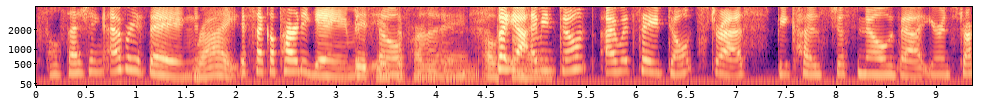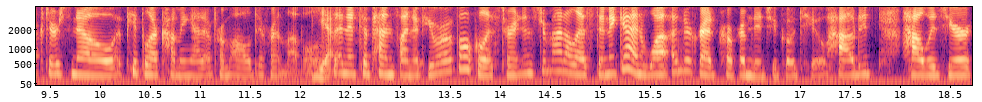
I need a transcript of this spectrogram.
solfeging everything. Right. It's like a party game. It It's is a party fun. game. Oh, But so yeah, I mean, don't, I would say don't stress because just know that your instructors know people are coming at it from all different levels. Yes. And it depends on if you're a vocalist or an instrumentalist. And again, what undergrad program did you go to? How did, how was your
